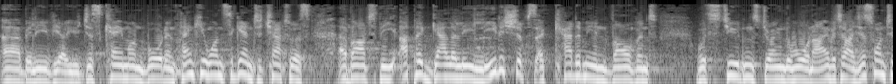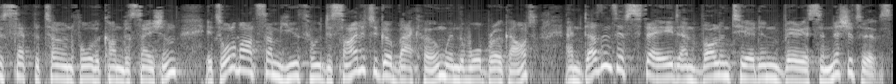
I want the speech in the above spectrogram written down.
Uh, I believe yeah, you just came on board and thank you once again to chat to us about the Upper Galilee Leadership's Academy involvement with students during the war. Now, Eviatar, I just want to set the tone for the conversation. It's all about some youth who decided to go back home when the war broke out and dozens have stayed and volunteered in various initiatives.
